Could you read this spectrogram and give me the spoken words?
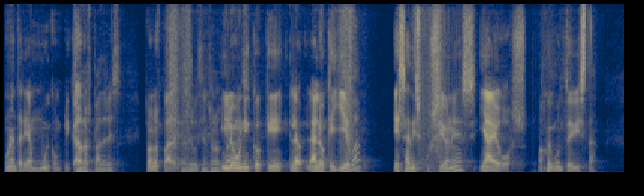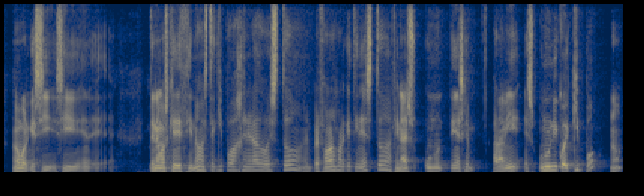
una tarea muy complicada. Son los padres. Son los padres. La atribución son los Y lo padres. único que, lo que lleva es a discusiones y a egos, bajo mi punto de vista. ¿no? Porque si, si eh, tenemos que decir, no, este equipo ha generado esto, el performance marketing esto, al final es un, tienes que, para mí es un único equipo, ¿no?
